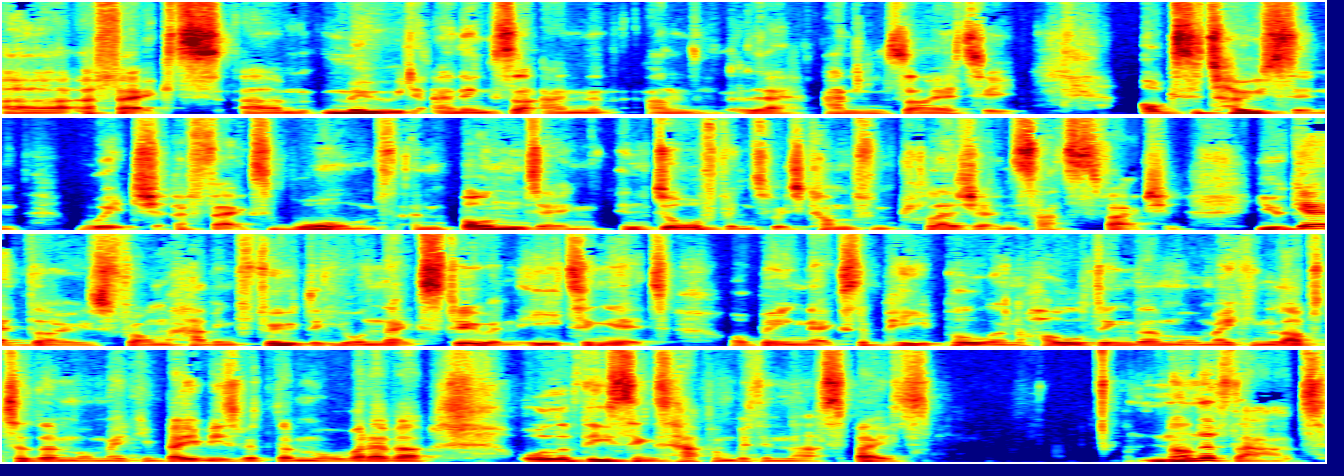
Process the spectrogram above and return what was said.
uh, affects um, mood and, anxi- and, and anxiety oxytocin, which affects warmth and bonding, endorphins, which come from pleasure and satisfaction. You get those from having food that you're next to and eating it, or being next to people and holding them, or making love to them, or making babies with them, or whatever. All of these things happen within that space. None of that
